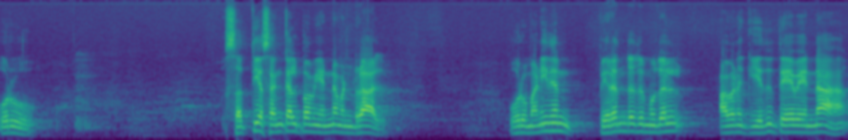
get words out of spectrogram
ஒரு சத்திய சங்கல்பம் என்னவென்றால் ஒரு மனிதன் பிறந்தது முதல் அவனுக்கு எது தேவைன்னா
